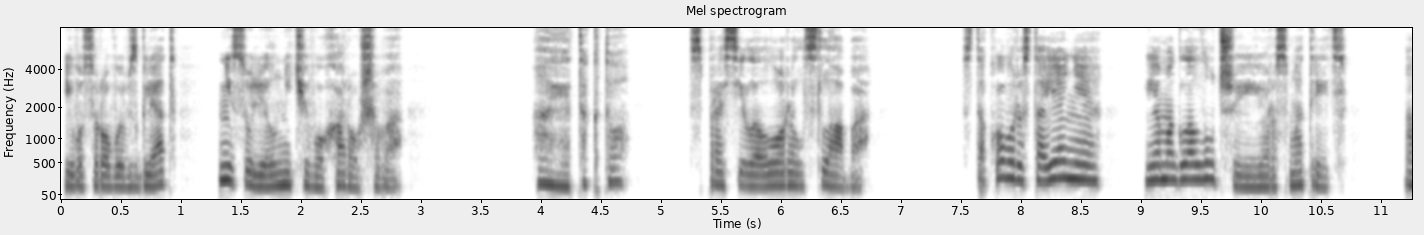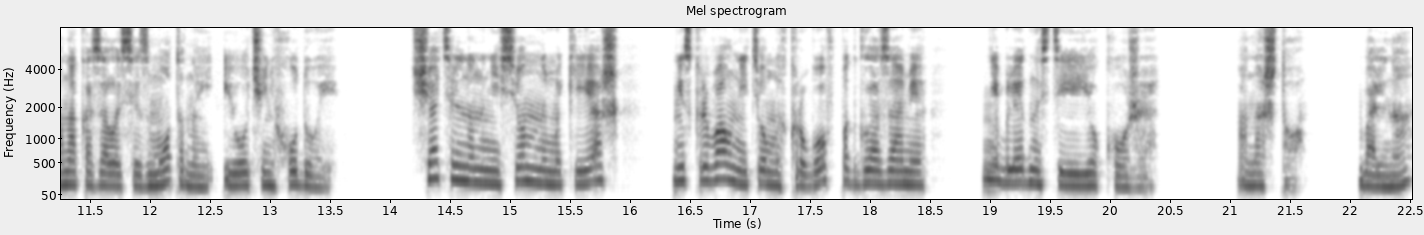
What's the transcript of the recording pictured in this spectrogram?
его суровый взгляд не сулил ничего хорошего. «А это кто?» — спросила Лорел слабо. С такого расстояния я могла лучше ее рассмотреть. Она казалась измотанной и очень худой. Тщательно нанесенный макияж не скрывал ни темных кругов под глазами, ни бледности ее кожи. Она что, больна?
